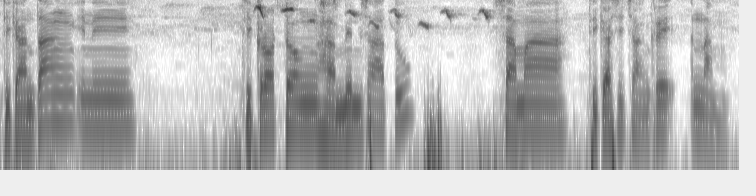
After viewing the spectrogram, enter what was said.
digantang ini dikerodong hamin satu sama dikasih jangkrik 6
